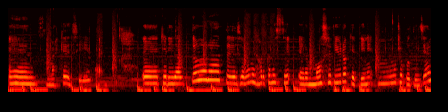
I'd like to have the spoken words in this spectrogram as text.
eh, más que decir, bueno, eh, querida autora, te deseo lo mejor con este hermoso libro que tiene mucho potencial.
